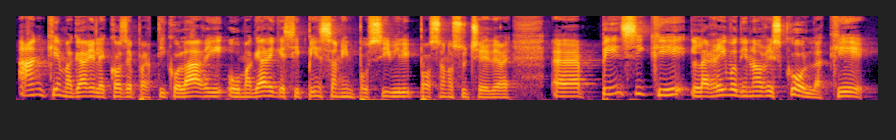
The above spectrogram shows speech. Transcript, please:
anche magari le cose particolari o magari che si pensano impossibili possono succedere. Eh, pensi che l'arrivo di Norris Cole, che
